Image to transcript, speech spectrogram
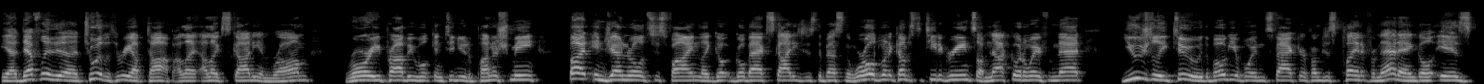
Yeah, definitely the two of the three up top. I like I like Scotty and Rahm. Rory probably will continue to punish me, but in general, it's just fine. Like go go back. Scotty's just the best in the world when it comes to tee to green, so I'm not going away from that. Usually, too, the bogey avoidance factor, if I'm just playing it from that angle, is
